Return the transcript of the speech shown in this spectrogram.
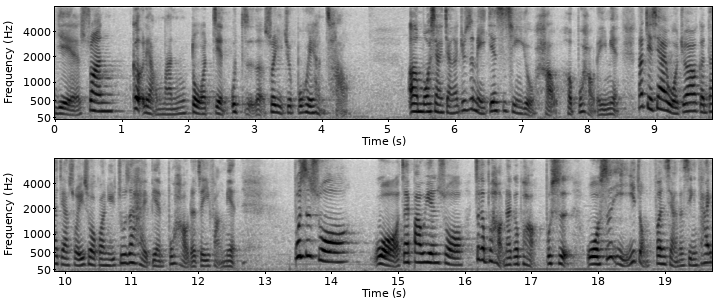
也算隔了蛮多间屋子的，所以就不会很吵。嗯，我想讲的就是每一件事情有好和不好的一面。那接下来我就要跟大家说一说关于住在海边不好的这一方面，不是说。我在抱怨说这个不好那个不好，不是，我是以一种分享的心态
